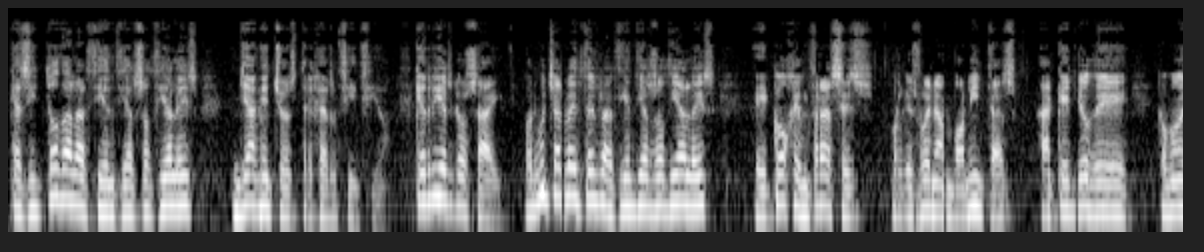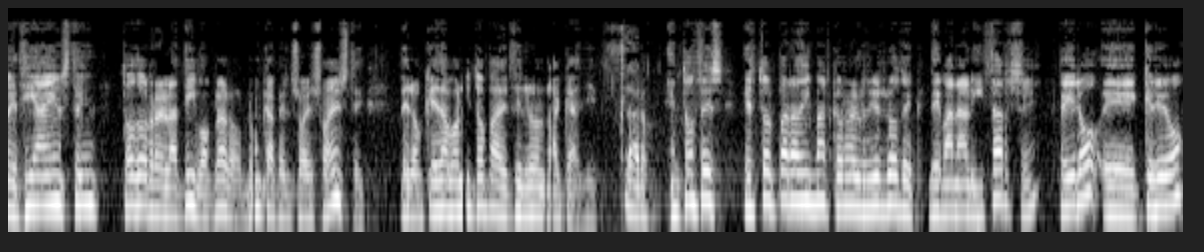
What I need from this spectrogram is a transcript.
casi todas las ciencias sociales ya han hecho este ejercicio. ¿Qué riesgos hay? Pues muchas veces las ciencias sociales eh, cogen frases porque suenan bonitas, aquello de, como decía Einstein, todo relativo, claro, nunca pensó eso este, pero queda bonito para decirlo en la calle. Claro. Entonces, estos paradigmas con el riesgo de, banalizarse, pero eh, creo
